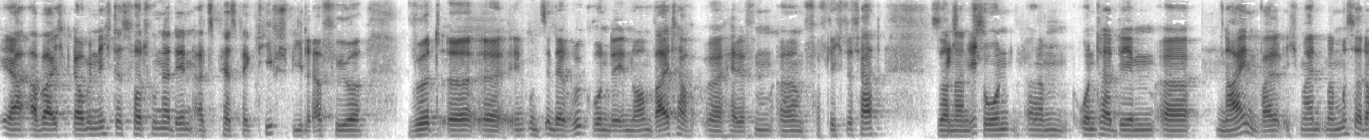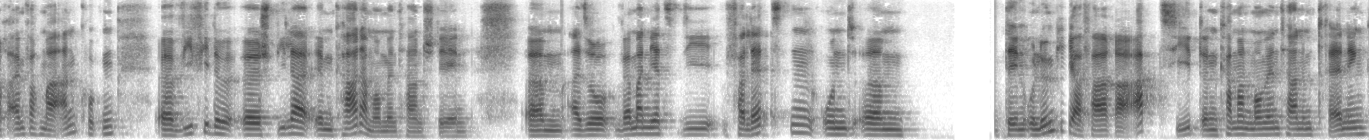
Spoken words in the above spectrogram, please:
Ja, aber ich glaube nicht, dass Fortuna den als Perspektivspieler für wird äh, äh in, uns in der Rückrunde enorm weiterhelfen äh, verpflichtet hat, sondern schon ähm, unter dem äh, Nein, weil ich meine, man muss ja doch einfach mal angucken, äh, wie viele äh, Spieler im Kader momentan stehen. Ähm, also wenn man jetzt die Verletzten und ähm, den Olympiafahrer abzieht, dann kann man momentan im Training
